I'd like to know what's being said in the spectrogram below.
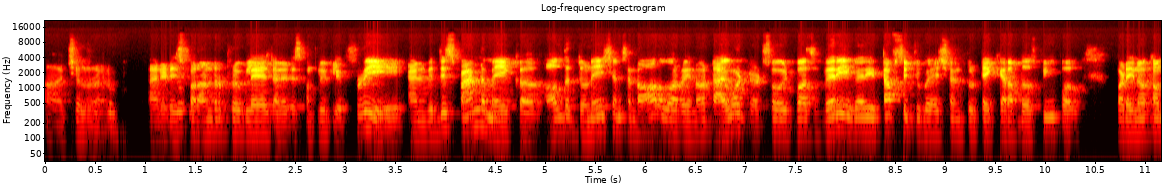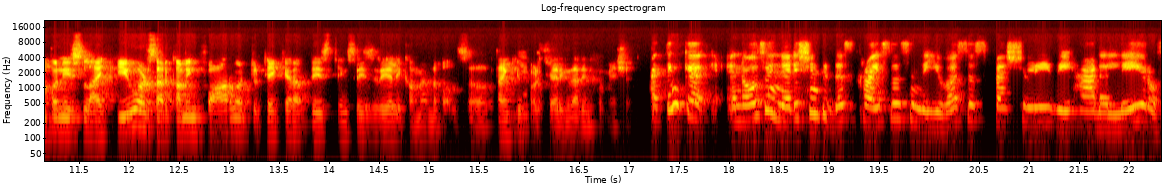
uh, children. And it is for underprivileged and it is completely free. And with this pandemic uh, all the donations and all were you know diverted. So it was very very tough situation to take care of those people. But you know companies like yours are coming forward to take care of these things is really commendable. So thank you for sharing that information. I think uh, and also in addition to this crisis in the us especially we had a layer of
